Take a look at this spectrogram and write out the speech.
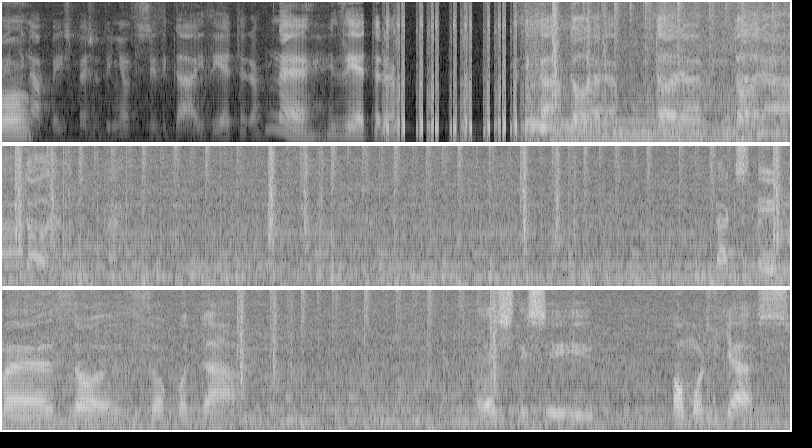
πω. Τι να πεις. Πες ότι νιώθεις ειδικά. Ιδιαίτερα. Ναι, ιδιαίτερα. Ειδικά. Τώρα. Τώρα. Τώρα. Τώρα. Ναι. Εντάξει, είμαι εδώ, εδώ κοντά. Αίσθηση ομορφιάς,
